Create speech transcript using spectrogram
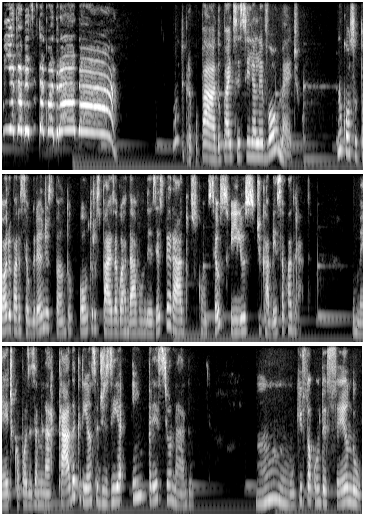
minha cabeça está quadrada! Muito preocupado, o pai de Cecília levou ao médico. No consultório, para seu grande espanto, outros pais aguardavam desesperados com seus filhos de cabeça quadrada. O médico, após examinar cada criança, dizia impressionado: Hum, o que está acontecendo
